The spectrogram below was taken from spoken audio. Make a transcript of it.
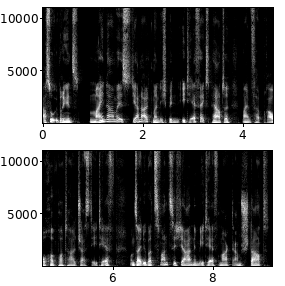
Ach so, übrigens, mein Name ist Jan Altmann. Ich bin ETF-Experte beim Verbraucherportal Just ETF und seit über 20 Jahren im ETF-Markt am Start.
